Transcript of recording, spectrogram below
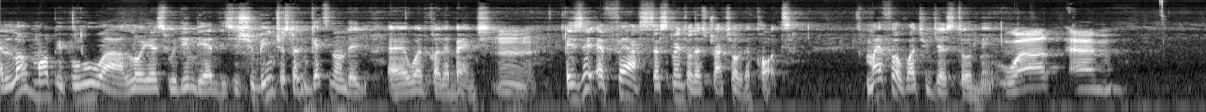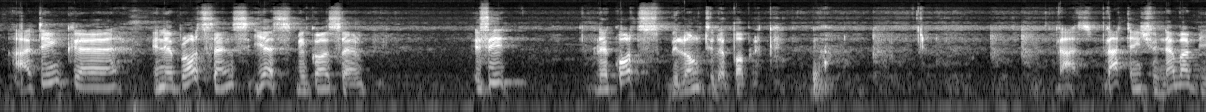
a lot more people who are lawyers within the NDC should be interested in getting on the uh, what called the bench. Mm. Is it a fair assessment of the structure of the court? Mindful of what you just told me. Well, um, I think uh, in a broad sense, yes, because um, you see, the courts belong to the public. Yeah. That's, that thing should never be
